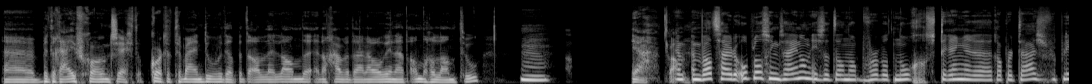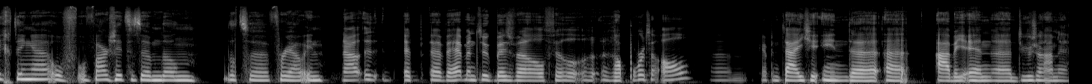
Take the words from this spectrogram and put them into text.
uh, bedrijf gewoon zegt, op korte termijn doen we dat met allerlei landen en dan gaan we daarna weer naar het andere land toe. Hmm. Ja, en, en, wat zou de oplossing zijn dan? Is dat dan bijvoorbeeld nog strengere rapportageverplichtingen of, of waar zit het hem dan dat uh, voor jou in? Nou, het, het, we hebben natuurlijk best wel veel rapporten al. Um, ik heb een tijdje in de ABN, uh, Duurzame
